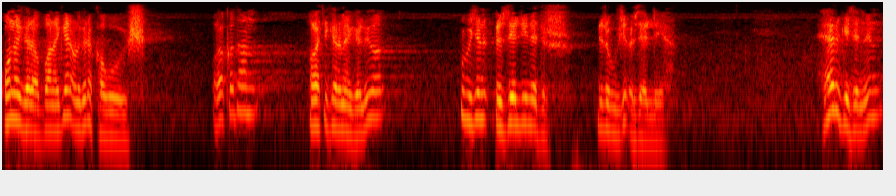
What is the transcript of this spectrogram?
Ona göre bana gel, ona göre kavuş. Arkadan ayet-i kerime geliyor. Bu gecenin özelliği nedir? Nedir bu gecenin özelliği? Her gecenin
